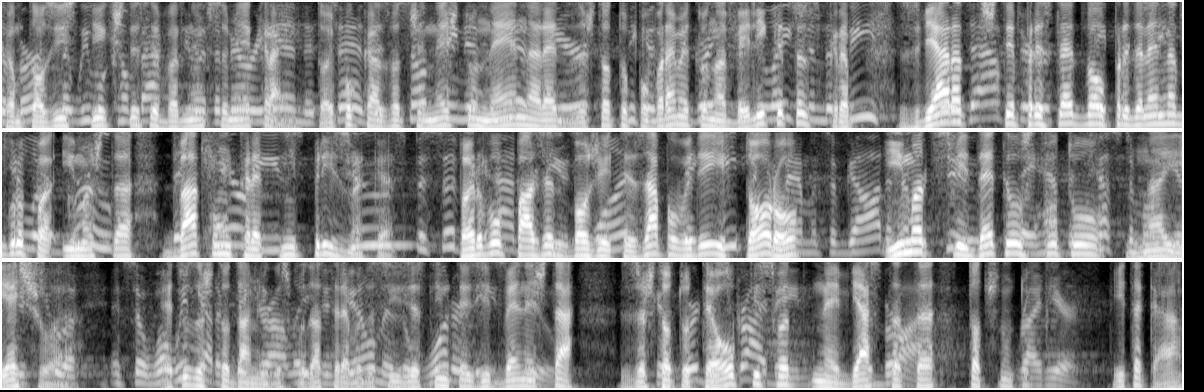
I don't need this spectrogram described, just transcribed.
Към този стих ще се върнем в самия край. Той показва, че нещо не е наред, защото по времето на великата скръп звярат ще преследва определена група, имаща два конкретни признака. Първо, пазят Божиите заповеди и второ, имат свидетелството на Йешуа. Ето защо, дами и господа, трябва да се изясним тези две неща, защото те описват невястата точно тук. И така,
